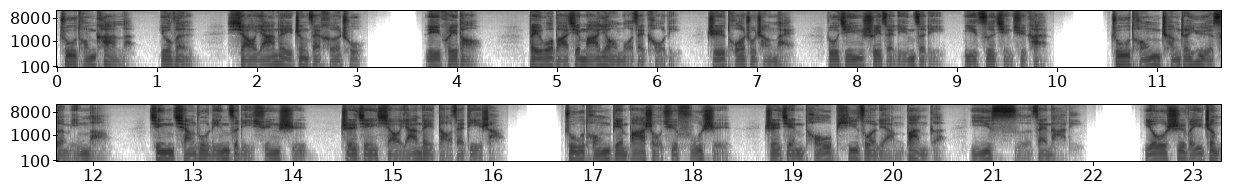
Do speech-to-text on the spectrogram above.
朱仝看了，又问：“小衙内正在何处？”李逵道：“被我把些麻药抹在口里，直驮出城来，如今睡在林子里，你自请去看。”朱仝乘着月色明朗，经抢入林子里寻时，只见小衙内倒在地上。朱仝便把手去扶时，只见头劈作两半个，已死在那里。有诗为证：“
